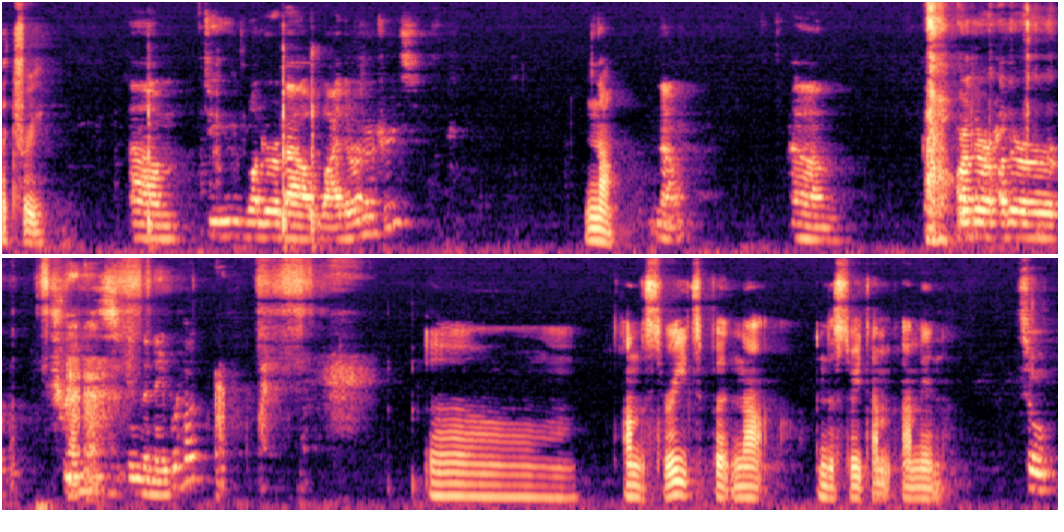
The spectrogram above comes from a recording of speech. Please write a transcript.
A tree. Um, do you wonder about why there are no trees? No. No. Um, are there other trees in the neighborhood? Um, on the streets, but not in the street I'm I'm in. So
